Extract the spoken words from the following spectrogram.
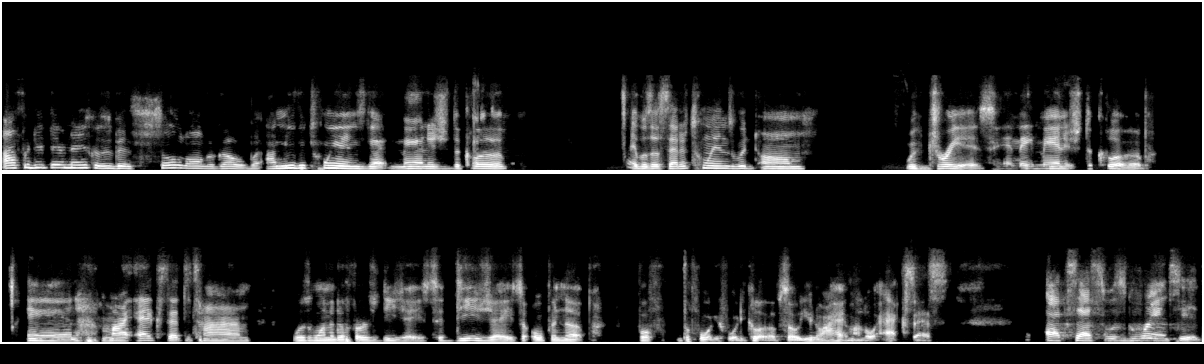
I forget their names because it's been so long ago, but I knew the twins that managed the club. It was a set of twins with um with dreads, and they managed the club. And my ex at the time was one of the first DJs to DJ to open up for the 4040 Club. So, you know, I had my little access. Access was granted.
